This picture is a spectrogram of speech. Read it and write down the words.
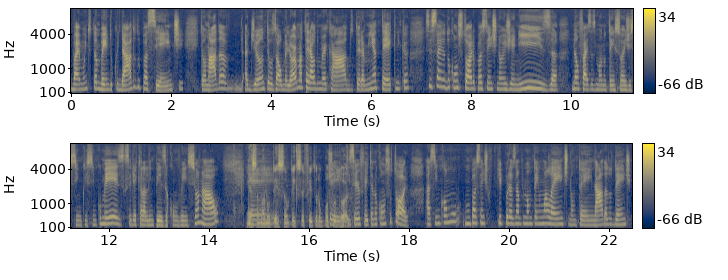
vai muito também do cuidado do paciente. Então, nada adianta eu usar o melhor material do mercado, ter a minha técnica, se saindo do consultório o paciente não higieniza, não faz as manutenções de cinco em cinco meses, que seria aquela limpeza convencional. E essa É, manutenção tem que ser feita no tem consultório. que ser feita no consultório. Assim como um paciente que, por exemplo, não tem uma lente, não tem nada no dente,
